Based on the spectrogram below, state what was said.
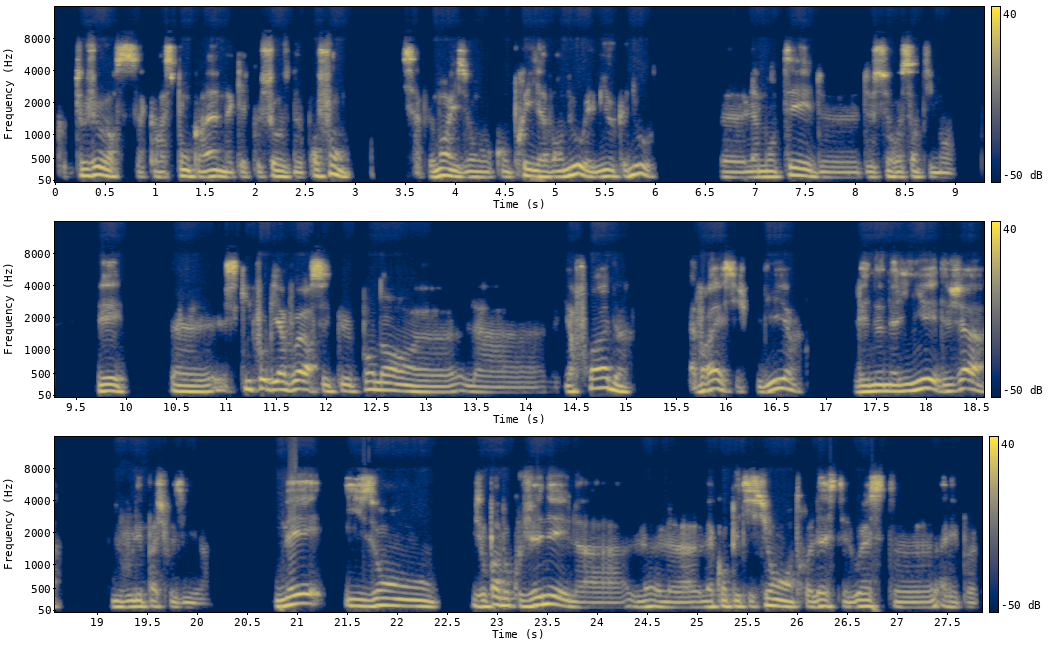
comme toujours, ça correspond quand même à quelque chose de profond. Simplement, ils ont compris avant nous et mieux que nous euh, la montée de, de, ce ressentiment. Et euh, ce qu'il faut bien voir, c'est que pendant euh, la guerre froide, la vraie, si je puis dire, les non-alignés, déjà, ne voulaient pas choisir. Mais ils ont, ils ont pas beaucoup gêné la, la, la compétition entre l'Est et l'Ouest euh, à l'époque.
